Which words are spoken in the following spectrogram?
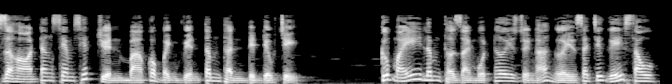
giờ họ đang xem xét chuyện bà qua bệnh viện tâm thần để điều trị. Cúp máy, lâm thở dài một hơi rồi ngã người ra chiếc ghế sau.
